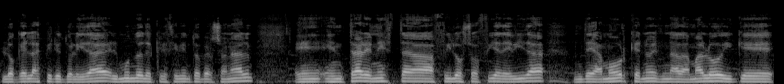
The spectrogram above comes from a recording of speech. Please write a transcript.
lo que es la espiritualidad, el mundo del crecimiento personal, entrar en esta filosofía de vida, de amor, que no es nada malo y que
